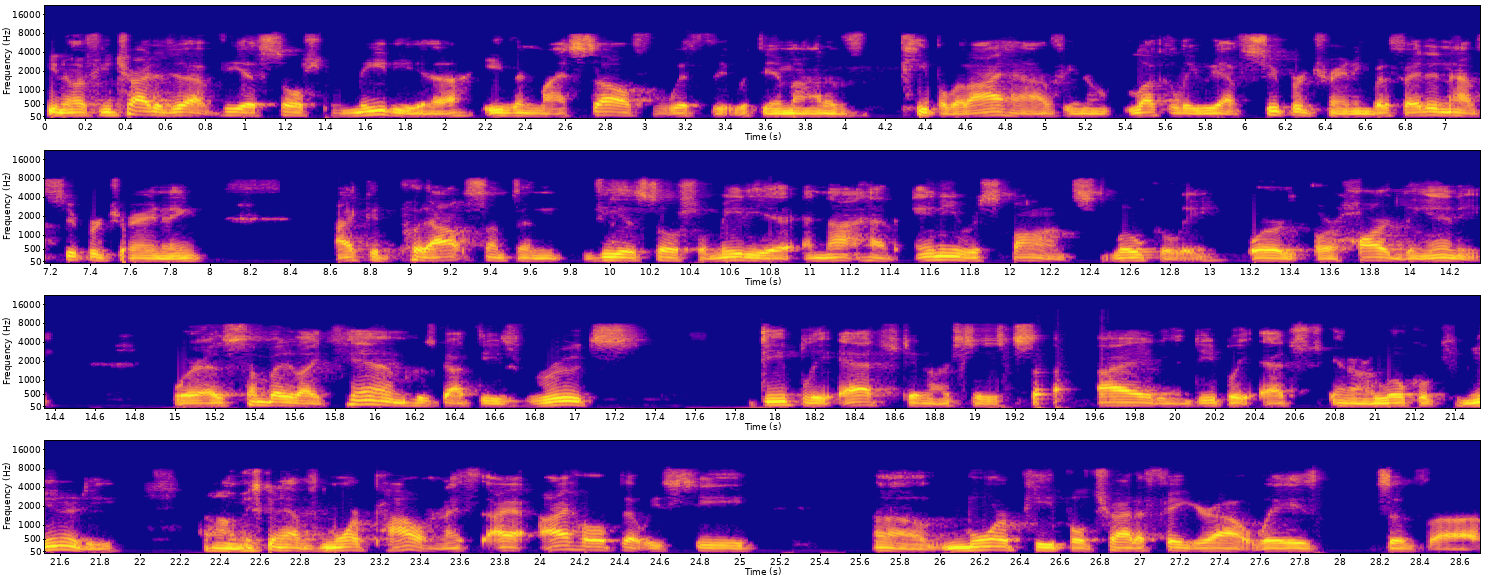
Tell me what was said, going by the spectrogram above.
you know, if you try to do that via social media, even myself with the, with the amount of people that I have, you know, luckily we have super training. But if I didn't have super training, I could put out something via social media and not have any response locally or or hardly any. Whereas somebody like him, who's got these roots deeply etched in our society and deeply etched in our local community, um, is going to have more power. And I, I, I hope that we see uh, more people try to figure out ways of uh,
